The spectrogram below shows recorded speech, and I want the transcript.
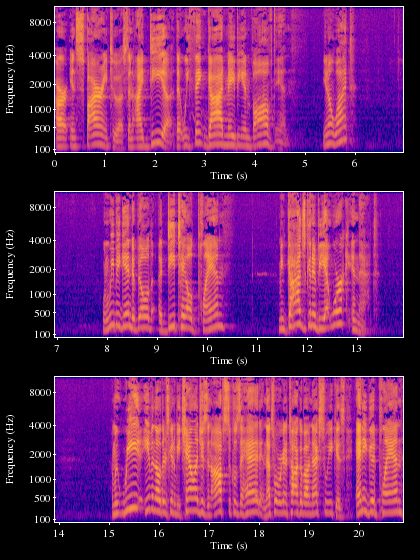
are inspiring to us, an idea that we think God may be involved in, you know what? When we begin to build a detailed plan, I mean, God's going to be at work in that. I mean, we, even though there's going to be challenges and obstacles ahead, and that's what we're going to talk about next week, is any good plan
